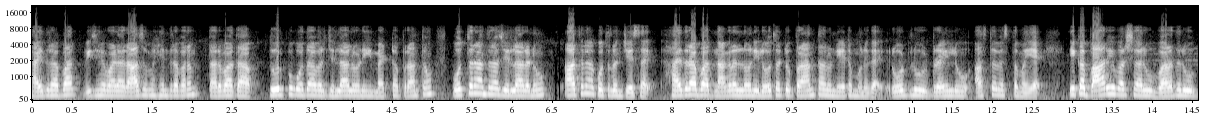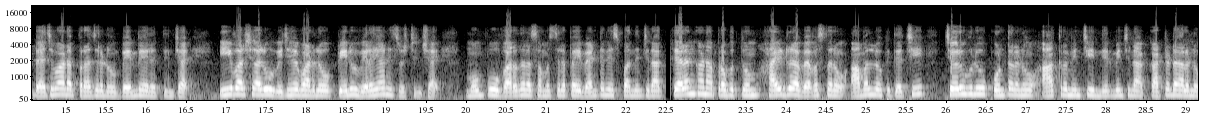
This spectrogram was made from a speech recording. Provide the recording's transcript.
హైదరాబాద్ విజయవాడ రాజమహేంద్రవరం తర్వాత తూర్పుగోదావరి జిల్లాలోని మెట్ట ప్రాంతం ఉత్తరాంధ్ర జిల్లాలను అతలాకుతలం చేశాయి. హైదరాబాద్ నగరంలోని లోతట్టు ప్రాంతాలు నీట మునిగాయి. రోడ్లు డ్రైన్లు అస్తవ్యస్తమయ్యాయి. ఇక భారీ వర్షాలు వరదలు బెజవాడ ప్రజలను బెంబేలెత్తించాయి. ఈ వర్షాలు విజయవాడలో పెను విలయాన్ని సృష్టించాయి. ముంపు వరదల సమస్యలపై వెంటనే స్పందించిన తెలంగాణ ప్రభుత్వం హైడ్రా వ్యవస్థను అమల్లోకి తెచ్చి చెరువులు కుంటలను ఆక్రమించి నిర్మించిన కట్టడాలను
